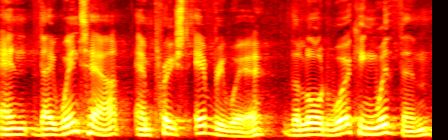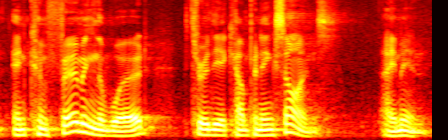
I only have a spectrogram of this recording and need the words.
And they went out and preached everywhere, the Lord working with them and confirming the word through the accompanying signs. Amen.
